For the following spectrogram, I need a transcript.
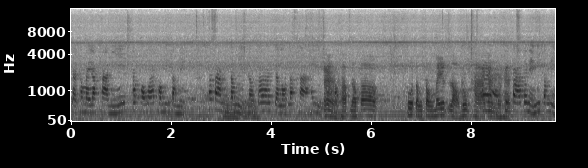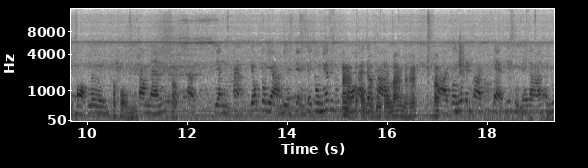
แต่ทำไมราคานี้ก็เพราะว่าเขามีตำหนิถ้าตามมีตำหนิเราก็จะลดราคาให้อยู่อ่าแล้วครับ แล้วก็ พูดตรงๆไม่หลอกลูกค้ากันอ่านะคือฮะปลาตัวไหนมีตำหนิบอกเลยครับผม ตามนั้นครับ อะอย่างอะยกตัวอย่างอย่างอย่างไอตัวเนี้ยอ่าน้องครับผอาจมจะมาดูขายตัวล่างนะฮะ ครับ ขายตัวเนี้ยเป็นปลาที่แก่ที่สุดในร้านอายุ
